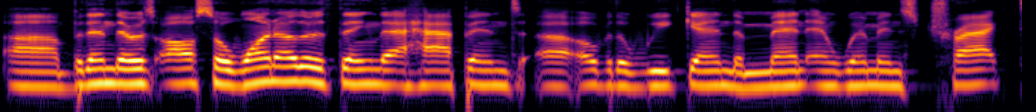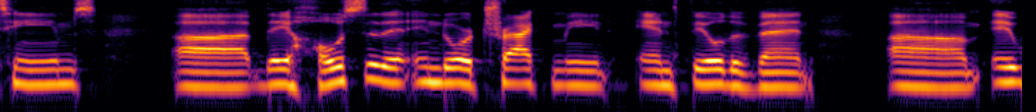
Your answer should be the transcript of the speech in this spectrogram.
Uh, but then there was also one other thing that happened uh, over the weekend. The men and women's track teams uh, they hosted an indoor track meet and field event. Um, it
